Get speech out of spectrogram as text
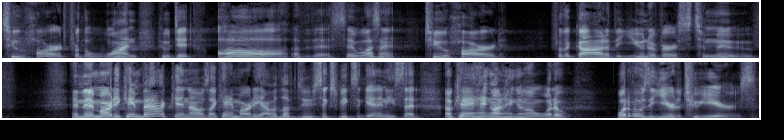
too hard for the one who did all of this. It wasn't too hard for the God of the universe to move. And then Marty came back, and I was like, hey, Marty, I would love to do six weeks again. And he said, okay, hang on, hang on. What if, what if it was a year to two years?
